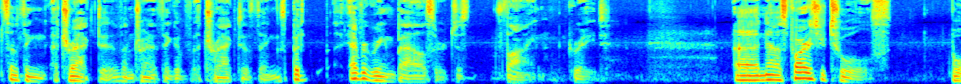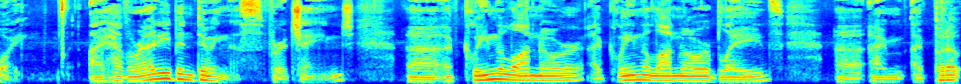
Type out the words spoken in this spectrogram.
something attractive. I'm trying to think of attractive things, but evergreen boughs are just fine, great. Uh, now, as far as your tools, boy, I have already been doing this for a change. Uh, I've cleaned the lawnmower. I've cleaned the lawnmower blades. Uh, I'm I've put a,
